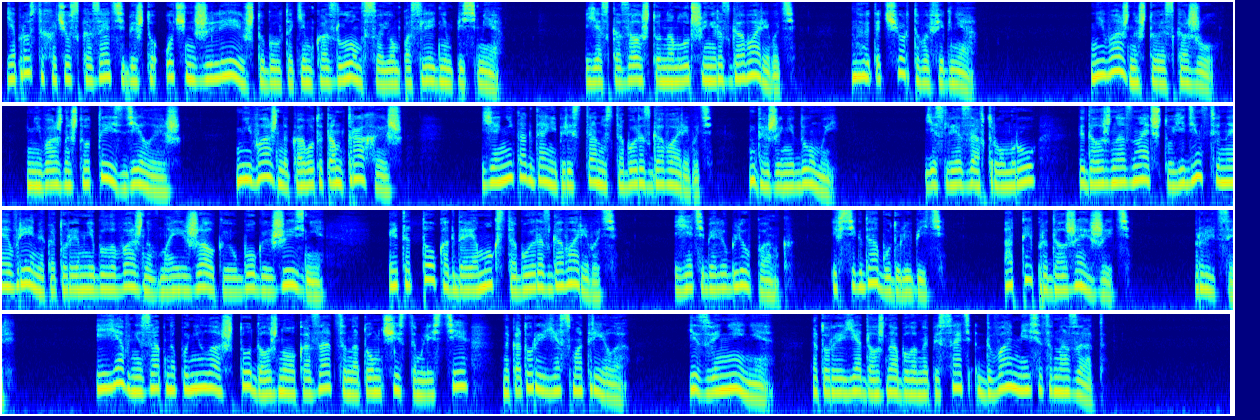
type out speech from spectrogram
я просто хочу сказать себе, что очень жалею, что был таким козлом в своем последнем письме. Я сказал, что нам лучше не разговаривать, но это чертова фигня. Неважно, что я скажу, неважно, что ты сделаешь, неважно, кого ты там трахаешь. Я никогда не перестану с тобой разговаривать, даже не думай. Если я завтра умру, ты должна знать, что единственное время, которое мне было важно в моей жалкой убогой жизни — это то, когда я мог с тобой разговаривать. Я тебя люблю, Панк, и всегда буду любить. А ты продолжай жить. Рыцарь. И я внезапно поняла, что должно оказаться на том чистом листе, на который я смотрела. Извинения, которые я должна была написать два месяца назад —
